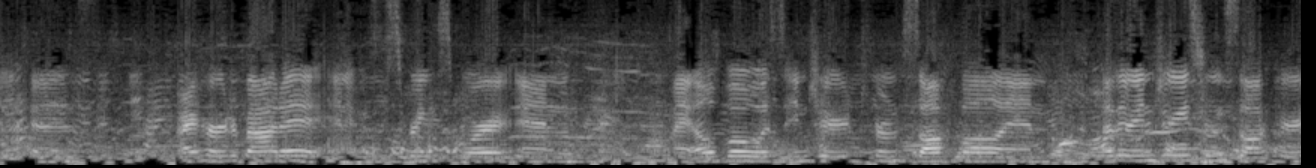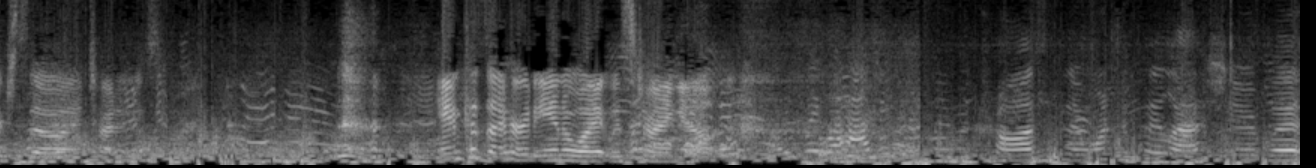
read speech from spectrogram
because I heard about it and it was a spring sport and my elbow was injured from softball and other injuries from soccer so I tried to do sport. and because I heard Anna White was trying out. Lacrosse because I wanted to play last year but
